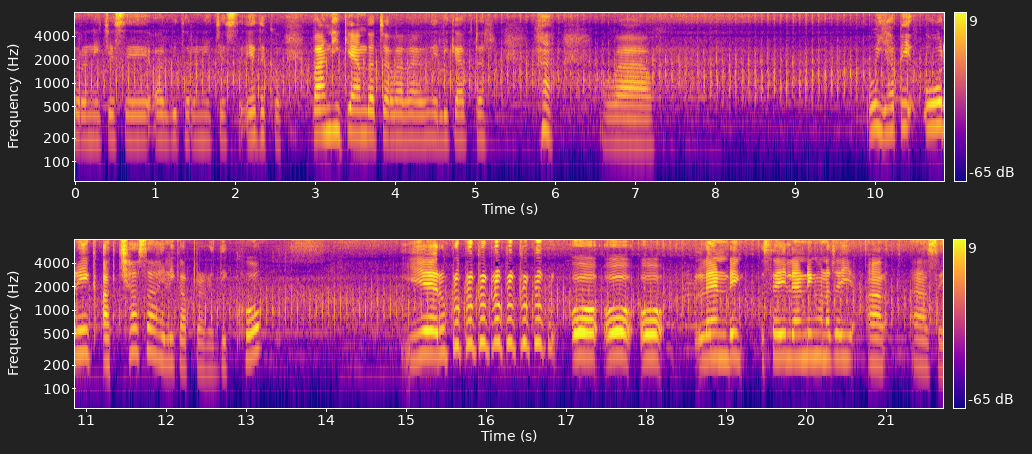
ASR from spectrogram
थोड़ा नीचे से और भी थोड़ा नीचे से। ये देखो, पानी के अंदर चला रहा है हेलीकॉप्टर। वाह ओ, यहाँ पे और एक अच्छा सा हेलीकॉप्टर है, देखो। ये रुक रुक रुक रुक रुक रुक रुक रुक। रुक ओ ओ ओ लैंडिंग सही लैंडिंग होना चाहिए। हाँ हाँ सही।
